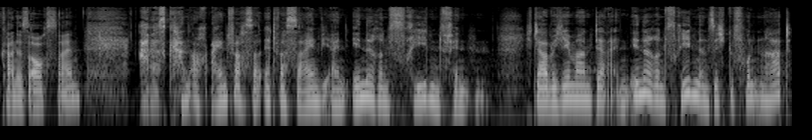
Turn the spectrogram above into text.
kann es auch sein. Aber es kann auch einfach etwas sein wie einen inneren Frieden finden. Ich glaube, jemand, der einen inneren Frieden in sich gefunden hat,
